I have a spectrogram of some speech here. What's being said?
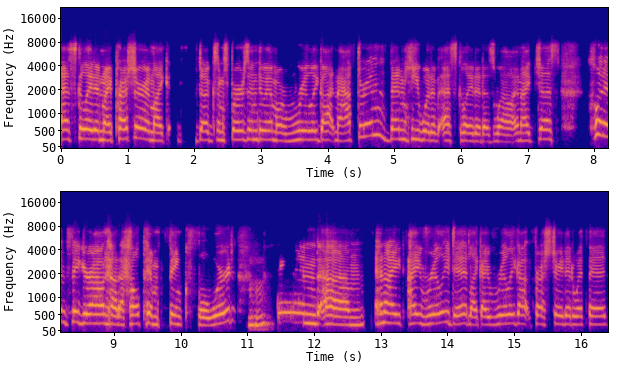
escalated my pressure and like dug some spurs into him or really gotten after him, then he would have escalated as well. And I just couldn't figure out how to help him think forward. Mm-hmm. And um and I I really did like I really got frustrated with it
